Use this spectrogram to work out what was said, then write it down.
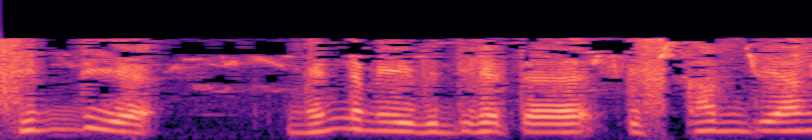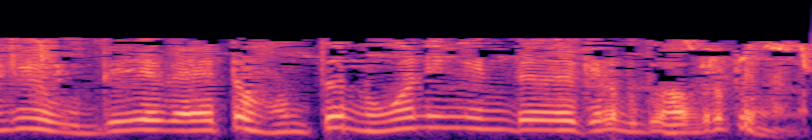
සිද්ධිය මෙන්න මේ විදිහට ස්කන්ධයන්ගේ උදේවැයට හොඳ නුවණින් ඉන්න කියලා බුදුහාමුදුරු පෙන්නනවා.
